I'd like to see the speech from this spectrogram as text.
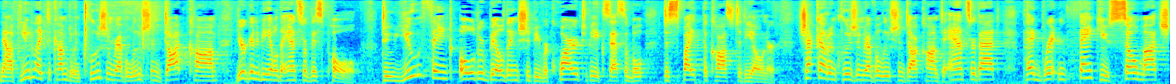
Now, if you'd like to come to inclusionrevolution.com, you're going to be able to answer this poll. Do you think older buildings should be required to be accessible despite the cost to the owner? Check out inclusionrevolution.com to answer that. Peg Britton, thank you so much.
